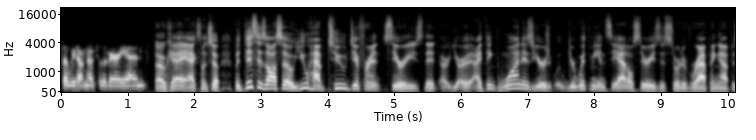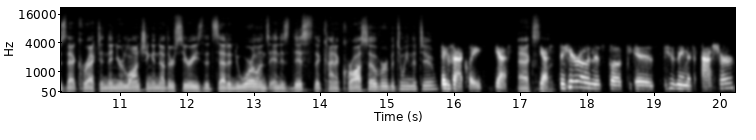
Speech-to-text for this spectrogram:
so we don't know till the very end. Okay, excellent. So, but this is also you have two different series that are. I think one is your your with me in Seattle series is sort of wrapping up. Is that correct? And then you're launching another series that's set in New Orleans. And is this the kind of crossover between the two? Exactly. Yes. Excellent. Yes. The hero in this book is his name is Asher.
